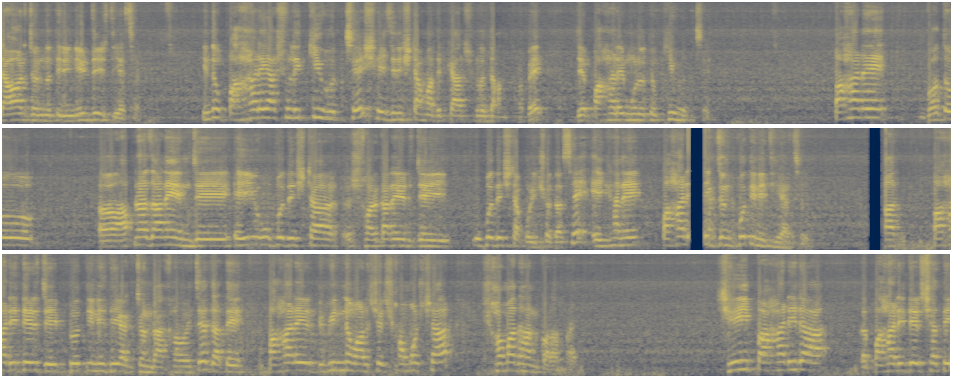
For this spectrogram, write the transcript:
যাওয়ার জন্য তিনি নির্দেশ দিয়েছেন। কিন্তু পাহাড়ে আসলে কি হচ্ছে সেই জিনিসটা আমাদেরকে আসলে জানতে হবে যে পাহাড়ে মূলত কি হচ্ছে। পাহাড়ে গত আপনারা জানেন যে এই উপদেষ্টা সরকারের যেই উপদেষ্টা পরিষদ আছে, এইখানে পাহাড়ে একজন প্রতিনিধি আছে। পাহাড়িদের যে প্রতিনিধি একজন রাখা হয়েছে যাতে পাহাড়ের বিভিন্ন মানুষের সমস্যার সমাধান করা হয়। সেই পাহাড়িরা পাহাড়িদের সাথে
